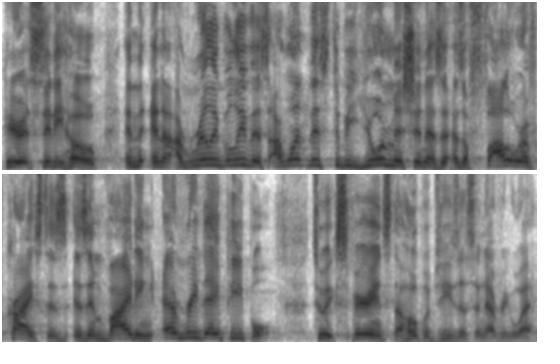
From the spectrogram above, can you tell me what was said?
here at City Hope, and, and I really believe this. I want this to be your mission as a, as a follower of Christ, is, is inviting everyday people to experience the hope of Jesus in every way.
